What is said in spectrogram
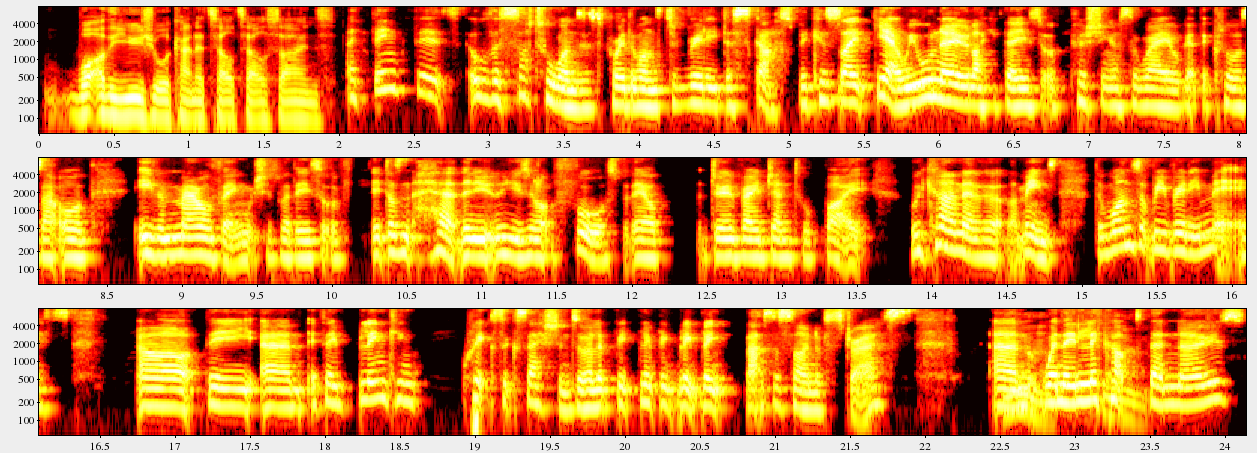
what are the usual kind of telltale signs? I think that all the subtle ones is probably the ones to really discuss because, like, yeah, we all know like if they're sort of pushing us away or get the claws out or even mouthing, which is where they sort of it doesn't hurt. They're using a lot of force, but they are doing a very gentle bite. We kind of know what that means. The ones that we really miss are the um if they blink in quick succession, so a blink, blink, blink, blink, blink. That's a sign of stress. Um, Mm, when they lick up to their nose,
